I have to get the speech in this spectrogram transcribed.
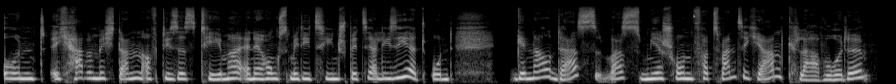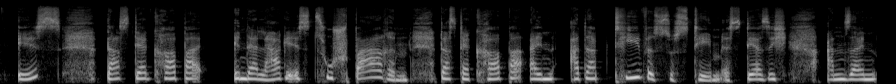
Und ich habe mich dann auf dieses Thema Ernährungsmedizin spezialisiert. Und genau das, was mir schon vor 20 Jahren klar wurde, ist, dass der Körper in der Lage ist zu sparen, dass der Körper ein adaptives System ist, der sich an sein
